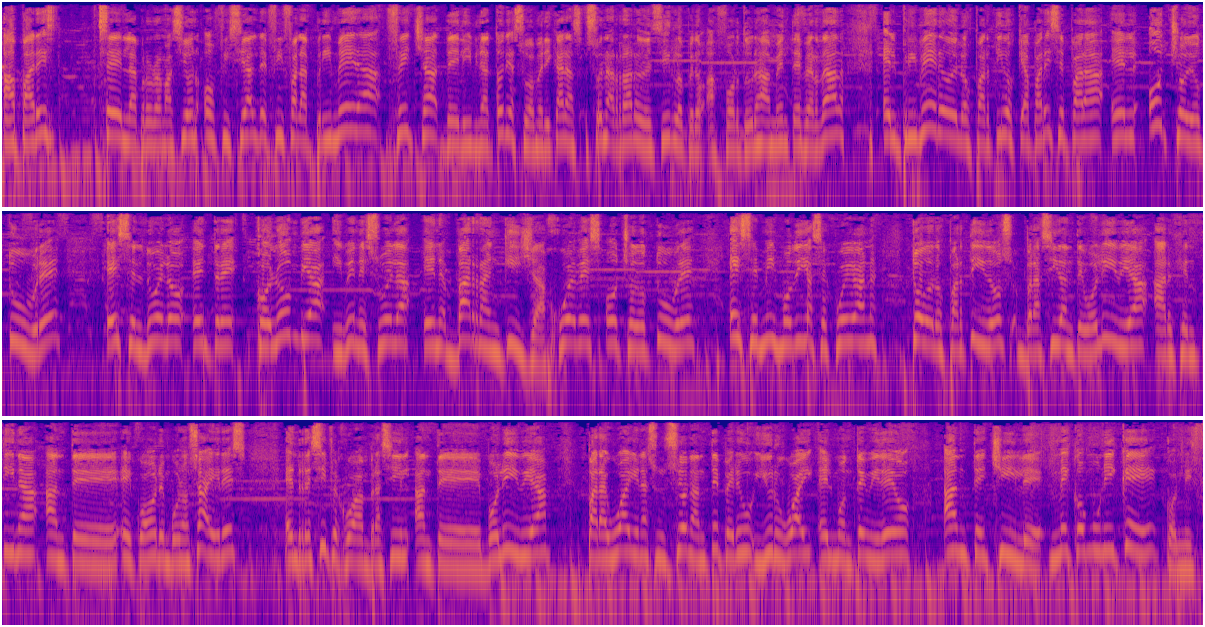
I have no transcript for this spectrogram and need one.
Aparece en la programación oficial de FIFA la primera fecha de eliminatorias sudamericanas. Suena raro decirlo, pero afortunadamente es verdad. El primero de los partidos que aparece para el 8 de octubre es el duelo entre Colombia y Venezuela en Barranquilla, jueves 8 de octubre. Ese mismo día se juegan todos los partidos, Brasil ante Bolivia, Argentina ante Ecuador en Buenos Aires, en Recife juegan Brasil ante Bolivia, Paraguay en Asunción ante Perú y Uruguay en Montevideo ante Chile. Me comuniqué con mis,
